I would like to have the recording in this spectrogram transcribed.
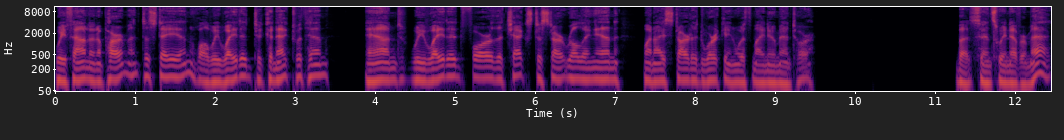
We found an apartment to stay in while we waited to connect with him and we waited for the checks to start rolling in when I started working with my new mentor. But since we never met,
